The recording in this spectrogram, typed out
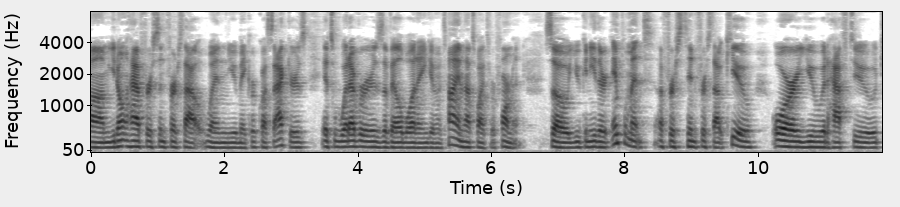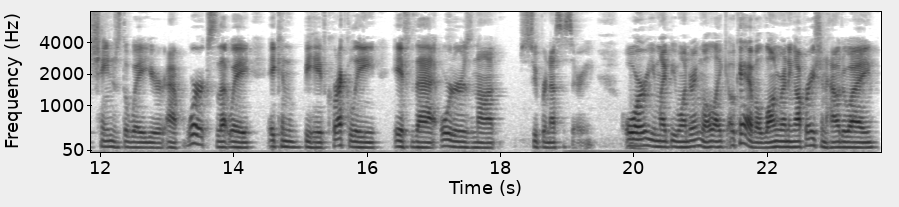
Um, you don't have first in, first out when you make request actors. It's whatever is available at any given time. That's why it's performant. So you can either implement a first in, first out queue, or you would have to change the way your app works so that way it can behave correctly if that order is not super necessary. Or you might be wondering, well, like, okay, I have a long running operation. How do I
